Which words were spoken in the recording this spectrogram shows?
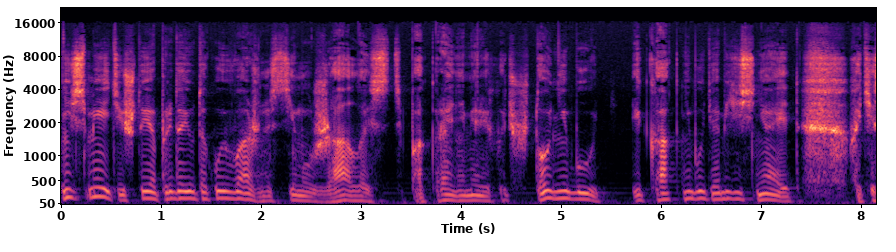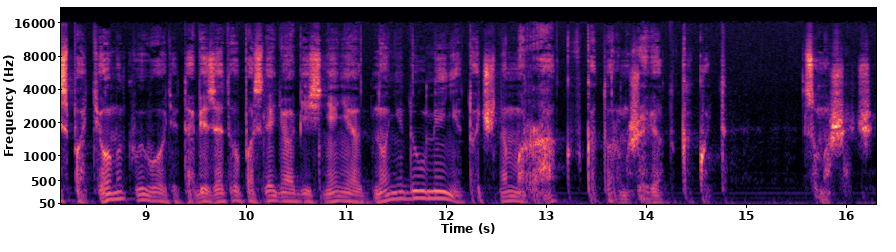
Не смейтесь, что я придаю такую важность ему, жалость, по крайней мере, хоть что-нибудь и как-нибудь объясняет, хоть из потемок выводит, а без этого последнего объяснения одно недоумение, точно мрак, в котором живет какой-то сумасшедший.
